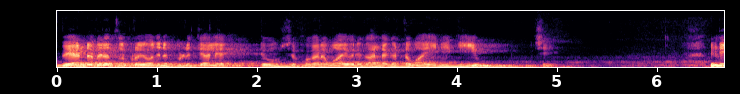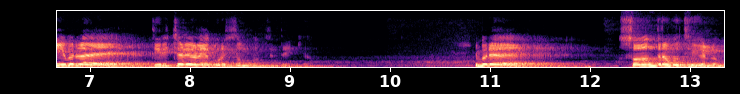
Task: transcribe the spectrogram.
വേണ്ട വിധത്തിൽ പ്രയോജനപ്പെടുത്തിയാൽ ഏറ്റവും ശുഭകരമായ ഒരു കാലഘട്ടമായിരിക്കുകയും ചെയ്യും. ഇനി ഇവരുടെ തിരിച്ചടികളെക്കുറിച്ച് നമുക്ക് ചിന്തിക്കാം. ഇവർ സ്വതന്ത്ര ബുദ്ധികളും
